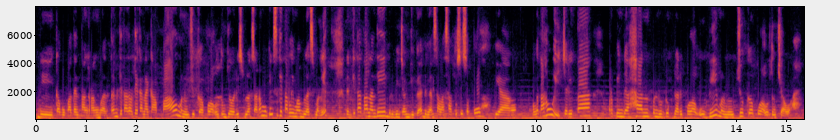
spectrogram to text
di Kabupaten Tangerang, Banten. Kita nanti akan naik kapal menuju ke Pulau Untung Jawa di sebelah sana, mungkin sekitar 15 menit. Dan kita akan nanti berbincang juga dengan salah satu sesepuh yang mengetahui cerita perpindahan penduduk dari Pulau Ubi menuju ke Pulau Untung Jawa.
